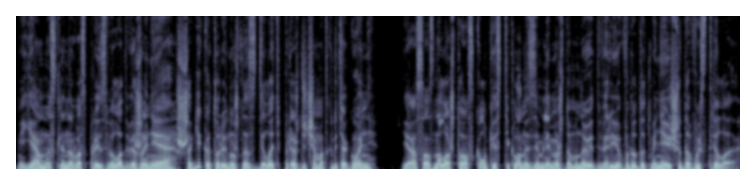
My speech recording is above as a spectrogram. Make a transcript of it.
Я мысленно воспроизвела движение, шаги, которые нужно сделать, прежде чем открыть огонь, и осознала, что осколки стекла на земле между мной и дверью выдадут меня еще до выстрела.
